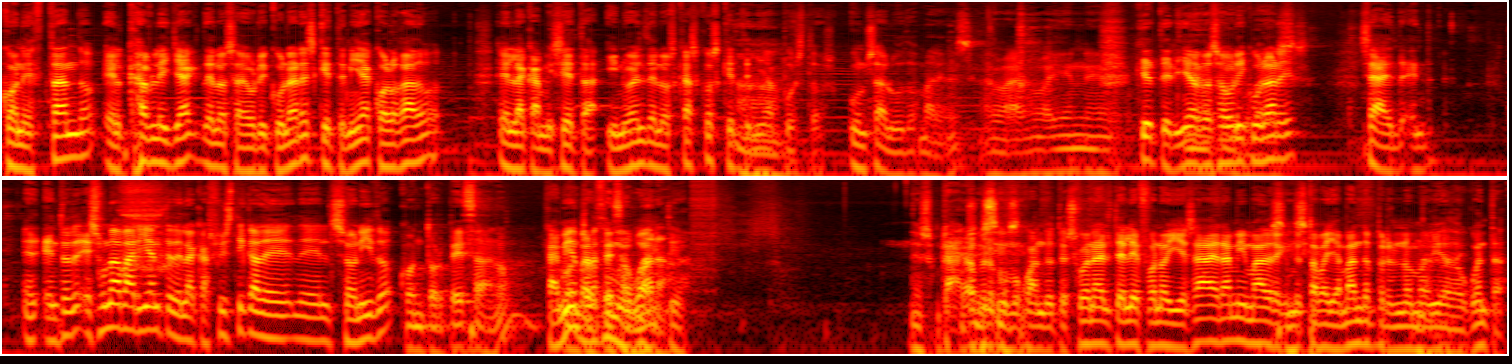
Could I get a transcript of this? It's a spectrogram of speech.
conectando el cable jack de los auriculares que tenía colgado en la camiseta y no el de los cascos que tenía puestos. Un saludo. Vale, en, eh, Que tenía en dos auriculares. O sea, en- en- entonces es una variante de la casuística de- del sonido Con torpeza, ¿no? que a mí me parece muy guay, humana. tío. Es Claro, sí, pero sí, como sí. cuando te suena el teléfono y esa era mi madre que me estaba llamando, pero no me había dado cuenta.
